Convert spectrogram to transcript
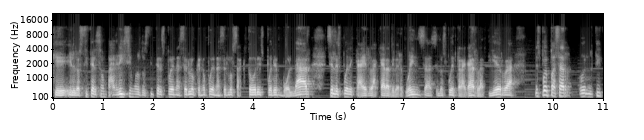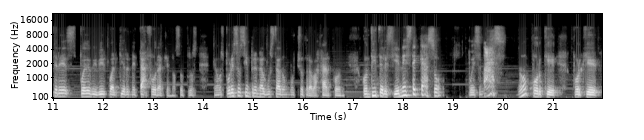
que los títeres son padrísimos, los títeres pueden hacer lo que no pueden hacer los actores, pueden volar, se les puede caer la cara de vergüenza, se los puede tragar la tierra, les puede pasar, el títeres puede vivir cualquier metáfora que nosotros tengamos. Por eso siempre me ha gustado mucho trabajar con, con títeres. Y en este caso, pues más, ¿no? Porque, porque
